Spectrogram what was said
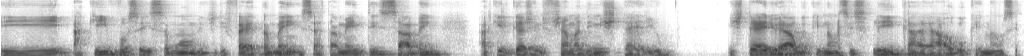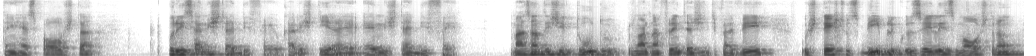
E aqui vocês são homens de fé também, certamente sabem aquilo que a gente chama de mistério. Mistério é algo que não se explica, é algo que não se tem resposta. Por isso é mistério de fé. Eucaristia é, é mistério de fé. Mas antes de tudo, lá na frente a gente vai ver os textos bíblicos, eles mostram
